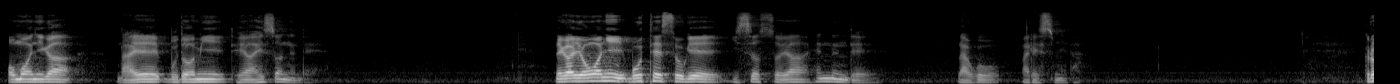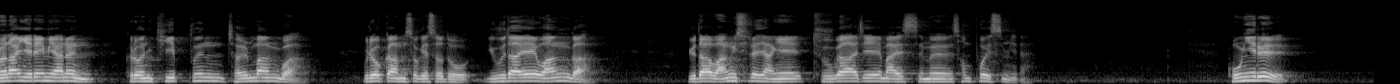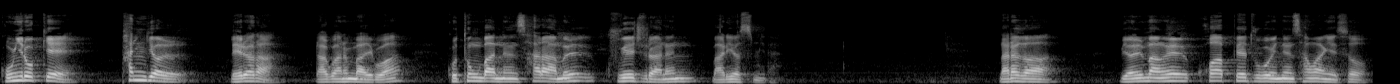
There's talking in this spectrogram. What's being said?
어머니가 나의 무덤이 되어야 했었는데 내가 영원히 모태 속에 있었어야 했는데 라고 말했습니다. 그러나 예레미야는 그런 깊은 절망과 무력감 속에서도 유다의 왕과 유다 왕실을 향해 두 가지의 말씀을 선포했습니다. 공의를 공의롭게 판결 내려라 라고 하는 말과 고통받는 사람을 구해주라는 말이었습니다. 나라가 멸망을 코앞에 두고 있는 상황에서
